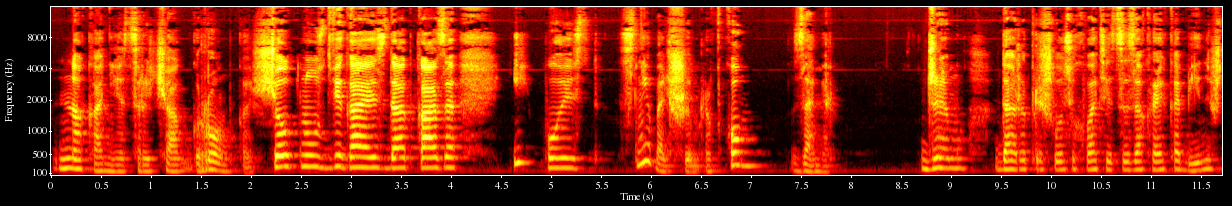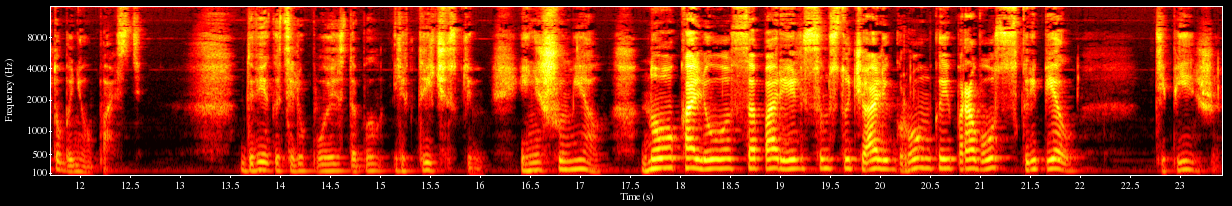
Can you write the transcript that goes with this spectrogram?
Наконец рычаг громко щелкнул, сдвигаясь до отказа, и поезд с небольшим рывком замер. Джему даже пришлось ухватиться за край кабины, чтобы не упасть. Двигатель у поезда был электрическим и не шумел, но колеса по рельсам стучали громко, и паровоз скрипел. Теперь же,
